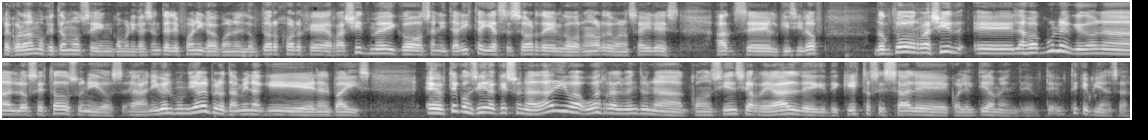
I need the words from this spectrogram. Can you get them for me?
Recordamos que estamos en comunicación telefónica con el doctor Jorge Rashid, médico sanitarista y asesor del gobernador de Buenos Aires, Axel Kisilov. Doctor Rashid, eh, las vacunas que donan los Estados Unidos a nivel mundial, pero también aquí en el país, eh, ¿usted considera que es una dádiva o es realmente una conciencia real de, que esto se sale colectivamente? ¿Usted, ¿Usted qué piensa?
